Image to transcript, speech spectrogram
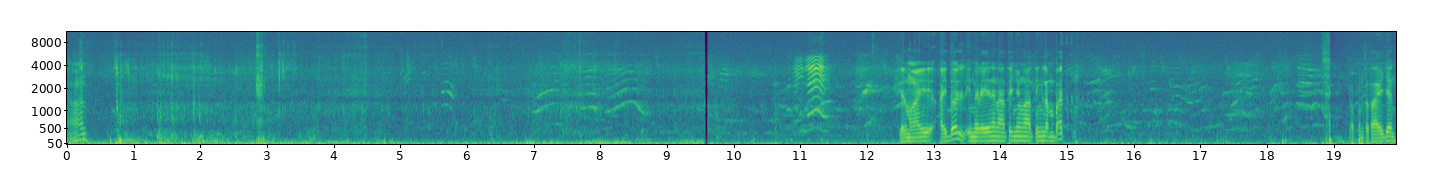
Yan. Yan mga idol, inareya na natin yung ating lambat. Papunta tayo dyan.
